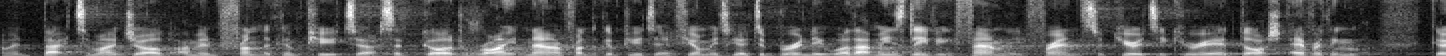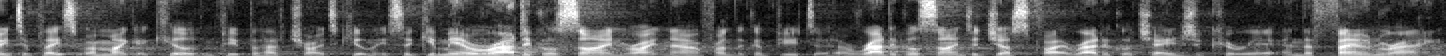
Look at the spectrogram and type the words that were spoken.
I went back to my job. I'm in front of the computer. I said, God, right now in front of the computer, if you want me to go to Burundi, well, that means leaving family, friends, security, career, dosh, everything, going to a place where I might get killed, and people have tried to kill me. So give me a radical sign right now in front of the computer, a radical sign to justify a radical change of career. And the phone rang.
